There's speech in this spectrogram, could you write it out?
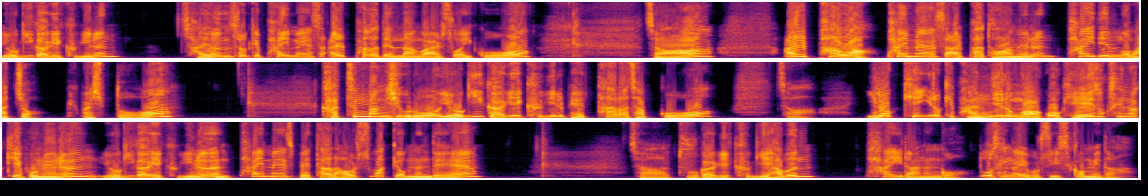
여기 각의 크기는 자연스럽게 파이 마이너스 알파가 된다는 걸 알 수가 있고 자 알파와 파이 마이너스 알파 더하면은 파이 되는 거 맞죠? 180도 같은 방식으로 여기 각의 크기를 베타라 잡고 자 이렇게 이렇게 반지른 것 같고 계속 생각해 보면은 여기 각의 크기는 파이 마이너스 베타가 나올 수밖에 없는데 자두 각의 크기 합은 파이라는 거 또 생각해 볼 수 있을 겁니다.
